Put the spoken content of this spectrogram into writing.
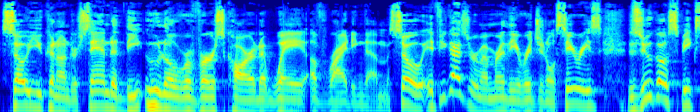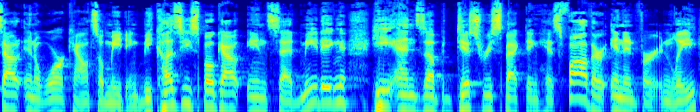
so you can understand the Uno reverse card way of writing them. So if you guys remember the original series, Zuko speaks out in a war council meeting. Because he spoke out in said meeting, he ends up disrespecting his father inadvertently,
